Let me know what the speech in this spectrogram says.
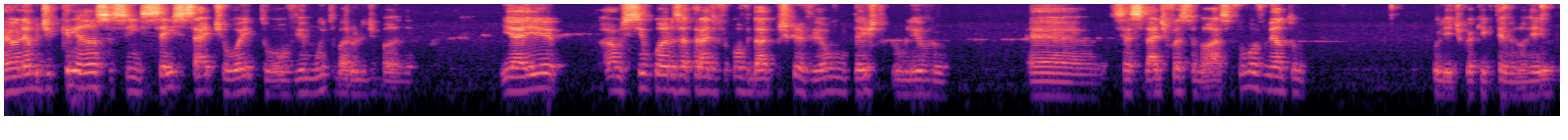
Eu lembro de criança, assim, 6, 7, 8, ouvir muito barulho de banda. E aí, há uns 5 anos atrás, eu fui convidado para escrever um texto para um livro é, Se a Cidade Fosse Nossa. Foi um movimento político aqui que teve no Rio.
